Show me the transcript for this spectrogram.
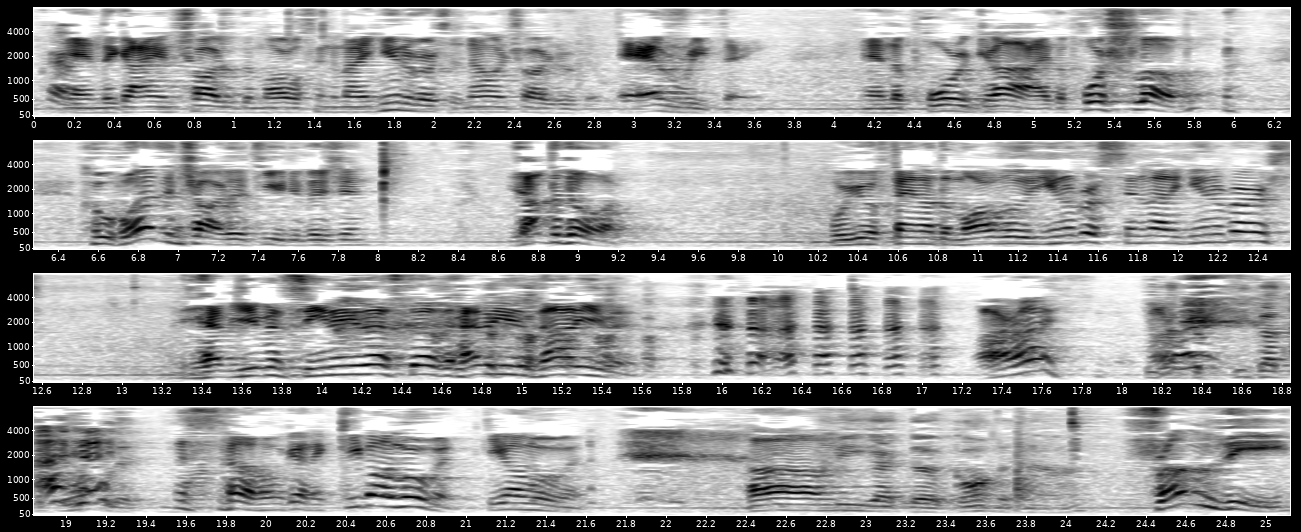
Okay. and the guy in charge of the Marvel Cinematic Universe is now in charge of everything. And the poor guy, the poor schlub, who was in charge of the TV division, is out the door. Were you a fan of the Marvel Universe, Cinematic Universe? Have you even seen any of that stuff? Haven't you? Not even. All right. He got, the, he got the gauntlet. So I'm gonna keep on moving. Keep on moving. Um, he got the gauntlet now. huh? From the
